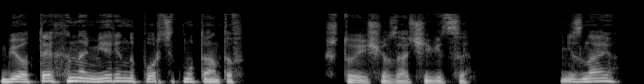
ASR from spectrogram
биотех намеренно портит мутантов. Что еще за очевидцы? Не знаю.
